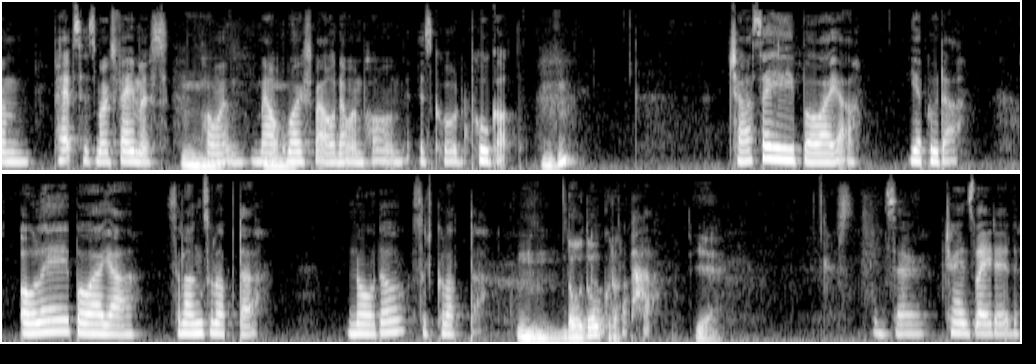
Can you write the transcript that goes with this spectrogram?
poem, perhaps his most famous mm. poem, mm. most well known poem, is called Pulgot. Mm-hmm. Chasei boaya, yepuda, ole boaya, salangsuropta, nodo surkuropta. Mm-hmm. Nodo kuropta. Yeah. And so, translated,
